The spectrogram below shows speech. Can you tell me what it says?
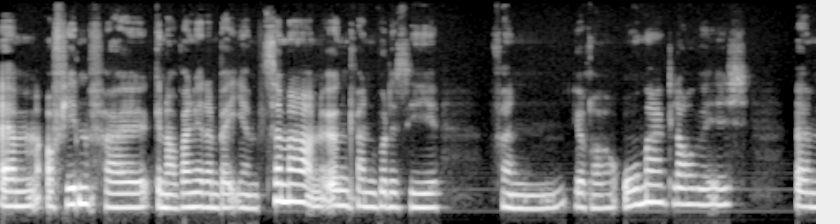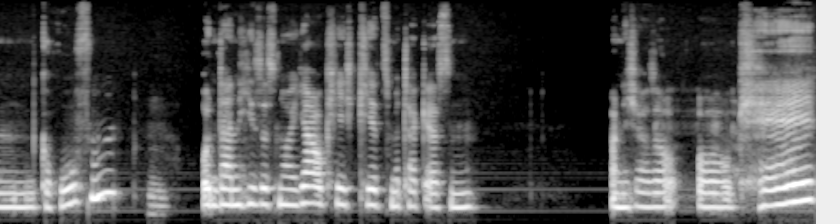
Ähm, auf jeden Fall, genau, waren wir dann bei ihrem Zimmer und irgendwann wurde sie von ihrer Oma, glaube ich, ähm, gerufen. Hm. Und dann hieß es nur, ja, okay, ich gehe jetzt Mittagessen. Und ich war so, okay.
